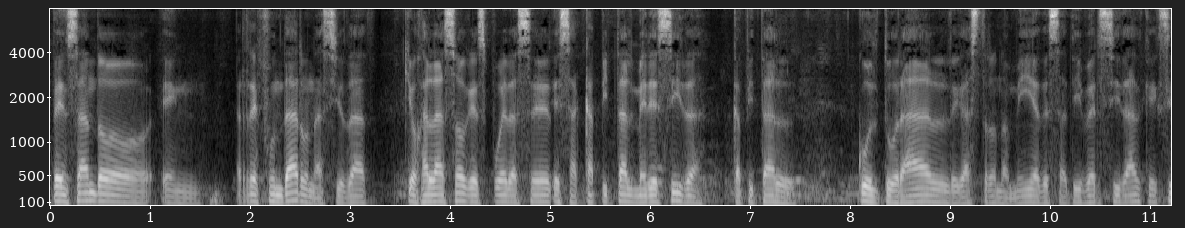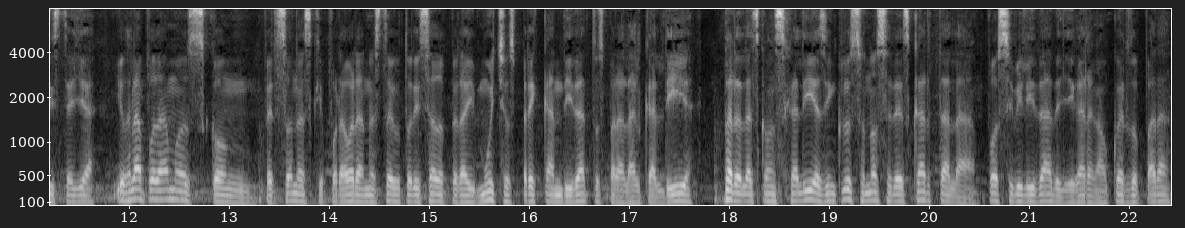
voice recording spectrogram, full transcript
pensando en refundar una ciudad que ojalá Sogues pueda ser esa capital merecida, capital cultural, de gastronomía, de esa diversidad que existe allá. Y ojalá podamos con personas que por ahora no estoy autorizado, pero hay muchos precandidatos para la alcaldía, para las concejalías, incluso no se descarta la posibilidad de llegar a un acuerdo para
